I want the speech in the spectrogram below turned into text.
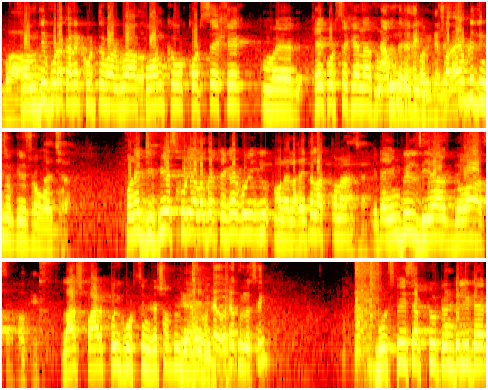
ফোন দিয়ে পুরো কানেক্ট করতে পারবা ফোন করছে খে মানে খে করছে নাম দেখাইবে এভরিথিং সব কিছু সব আচ্ছা। ফোনে জিপিএস করে আলাদা ট্র্যাকার করে মানে লাগাইতে লাগতো না। এটা ইনবিল্ড দেওয়া দেওয়া আছে। ওকে লাস্ট পার কই করছেন এটা সব কিছু দেখাই ওটা ওটা খুলেছে boot space up to 20 litre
